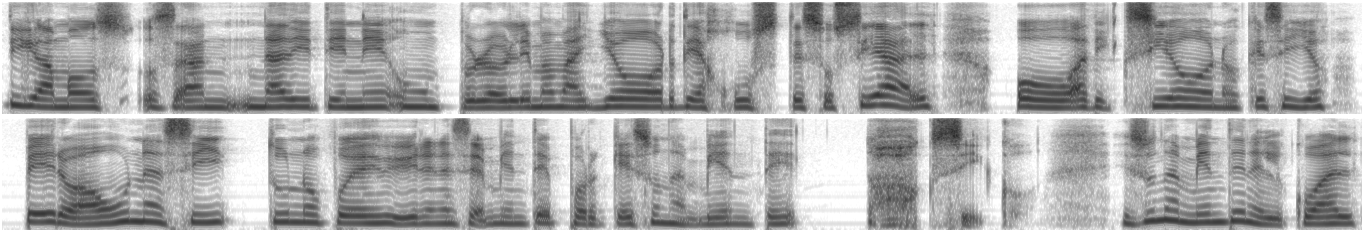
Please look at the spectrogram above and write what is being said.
digamos, o sea, nadie tiene un problema mayor de ajuste social o adicción o qué sé yo, pero aún así tú no puedes vivir en ese ambiente porque es un ambiente tóxico. Es un ambiente en el cual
